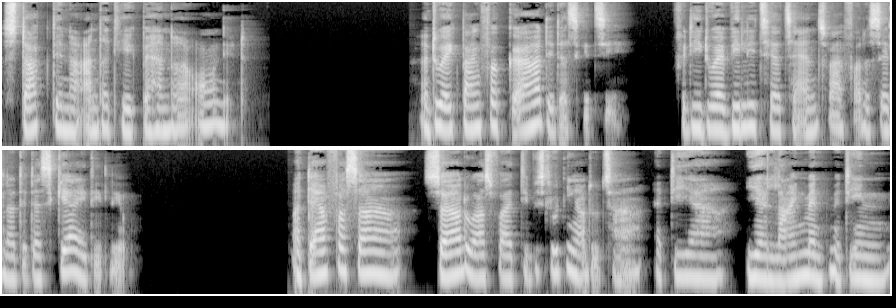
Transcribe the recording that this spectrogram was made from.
stoppe det, når andre de ikke behandler dig ordentligt. Og du er ikke bange for at gøre det, der skal til, fordi du er villig til at tage ansvar for dig selv og det, der sker i dit liv. Og derfor så sørger du også for, at de beslutninger, du tager, at de er i alignment med dine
